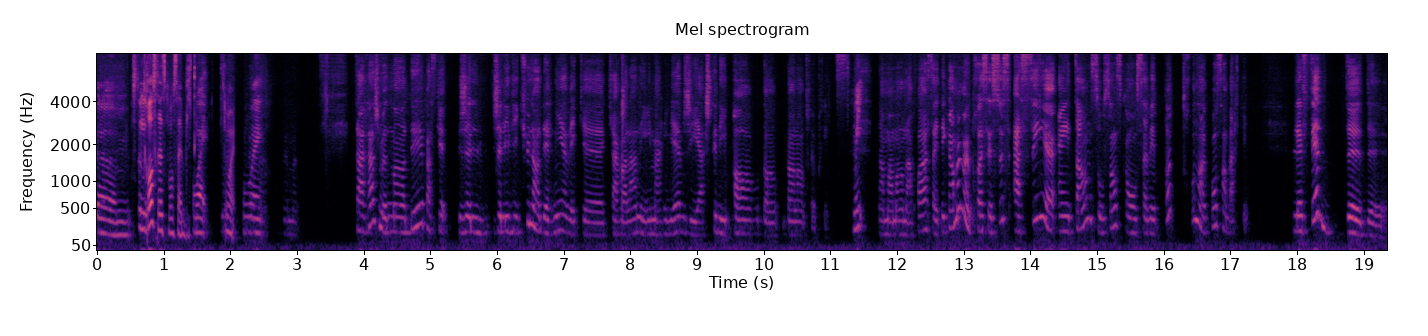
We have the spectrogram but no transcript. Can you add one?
Comme, C'est une grosse responsabilité. ouais, Ouais. ouais. Tara, je me demandais, parce que je, l'ai vécu l'an dernier avec euh, Caroline et Marie-Ève, j'ai acheté des parts dans, dans l'entreprise. Oui. Dans Maman en affaires. Ça a été quand même un processus assez euh, intense au sens qu'on ne savait pas trop dans quoi on s'embarquait. Le fait de, de-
